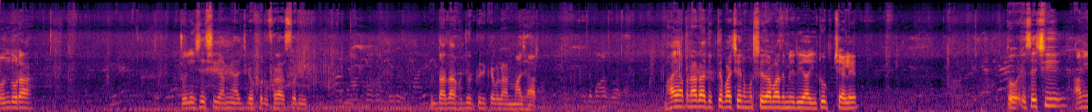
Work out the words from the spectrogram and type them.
বন্ধুরা, চলে এসেছি আমি আজকে ফুরফুরা শরীফ। দাদা হুজুর পীর কেবলার মাঝার। ভাই, আপনারা দেখতে পাচ্ছেন মুর্শিদাবাদ মিডিয়া ইউটিউব চ্যানেল। তো এসেছি আমি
